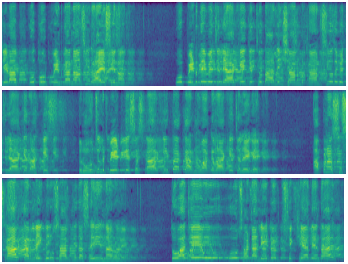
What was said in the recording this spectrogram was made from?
ਜਿਹੜਾ ਉਥੋਂ ਪਿੰਡ ਦਾ ਨਾਂ ਸੀ, ਰਾਏ ਸੇਨਾ, ਉਹ ਪਿੰਡ ਦੇ ਵਿੱਚ ਲਿਆ ਕੇ, ਜਿੱਥੇ ਉਹਦਾ ਆਲੀਸ਼ਾਨ ਮਕਾਨ ਸੀ, ਉਹਦੇ ਵਿੱਚ ਲਿਆ ਕੇ ਰੱਖ ਕੇ ਰੂਹ 'ਚ ਲਪੇਟ ਕੇ ਸੰਸਕਾਰ ਕੀਤਾ, ਘਰ ਨੂੰ ਅੱਗ ਲਾ ਕੇ ਚਲੇ ਗਏ। ਆਪਣਾ ਸੰਸਕਾਰ ਕਰਨ ਲਈ ਗੁਰੂ ਸਾਹਿਬ ਜੀ ਦਾ ਸਰੀਰ ਨਾ ਰੋਲੇ। ਤੋ ਅੱਜ ਇਹ ਉਹ ਉਹ ਸਾਡਾ ਲੀਡਰ ਸਿੱਖਿਆ ਦਿੰਦਾ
